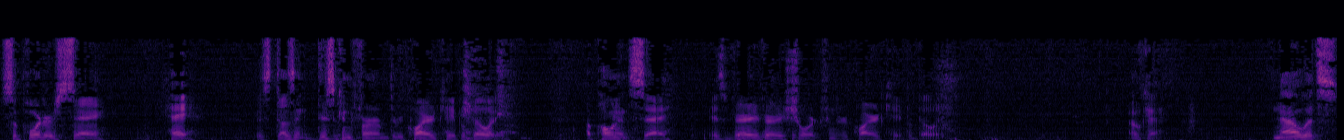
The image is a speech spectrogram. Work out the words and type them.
supporters say, hey, this doesn't disconfirm the required capability. Opponents say is very, very short from the required capability. Okay. Now let's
